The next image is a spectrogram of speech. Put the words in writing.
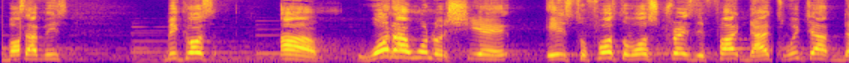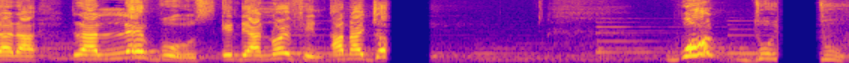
about service because um, what I want to share is to first of all stress the fact that which are, there are there are levels in the anointing, and I just what do you do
